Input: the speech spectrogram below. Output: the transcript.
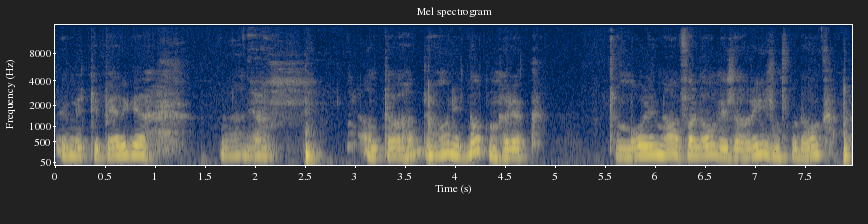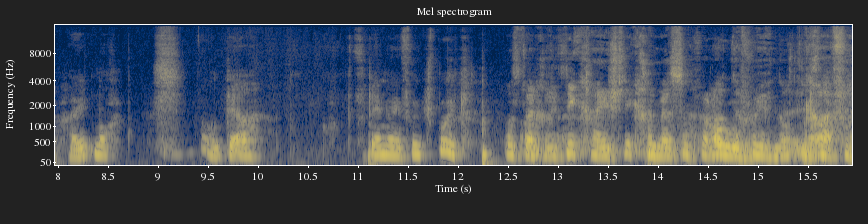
mit den Belgiern. Ja. Und da, da habe ich Noten gekriegt. Der Molenau Verlag ist ein Riesenverlag, heute noch. Und der, von dem habe ich viel gespielt. Hast du eine Kritik einstecken müssen, Oh, verraten viele Noten kaufen.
